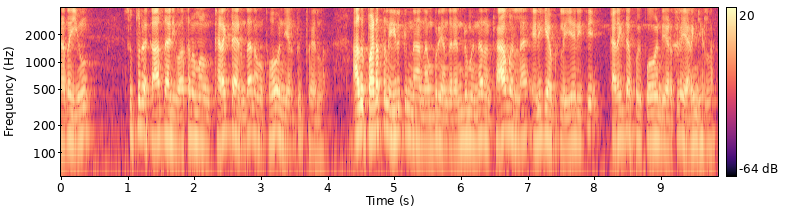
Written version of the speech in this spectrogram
கதையும் சுற்றுற காத்தாடி வசனமாகவும் கரெக்டாக இருந்தால் நம்ம போக வேண்டிய இடத்துக்கு போயிடலாம். அது படத்தில் இருக்குன்னு நான் நம்புறேன். அந்த ரெண்டு மணி நேரம் ட்ராவலில் ஹெலிகாப்டரில் ஏறிட்டு கரெக்டாக போய் போக வேண்டிய இடத்துல இறங்கிடலாம்.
